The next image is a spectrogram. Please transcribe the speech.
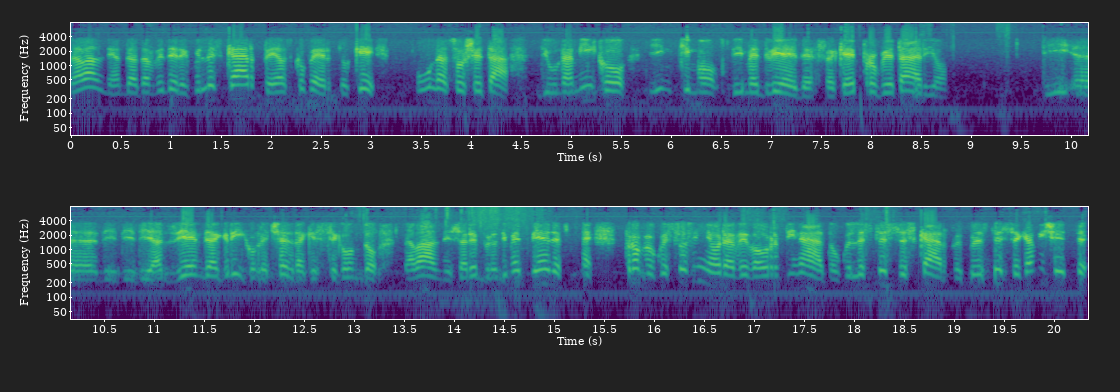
Navalny è andato a vedere quelle scarpe e ha scoperto che una società di un amico intimo di Medvedev che è proprietario di, eh, di, di, di, aziende agricole eccetera che secondo Navalny sarebbero di Medvedev eh, proprio questo signore aveva ordinato quelle stesse scarpe quelle stesse camicette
